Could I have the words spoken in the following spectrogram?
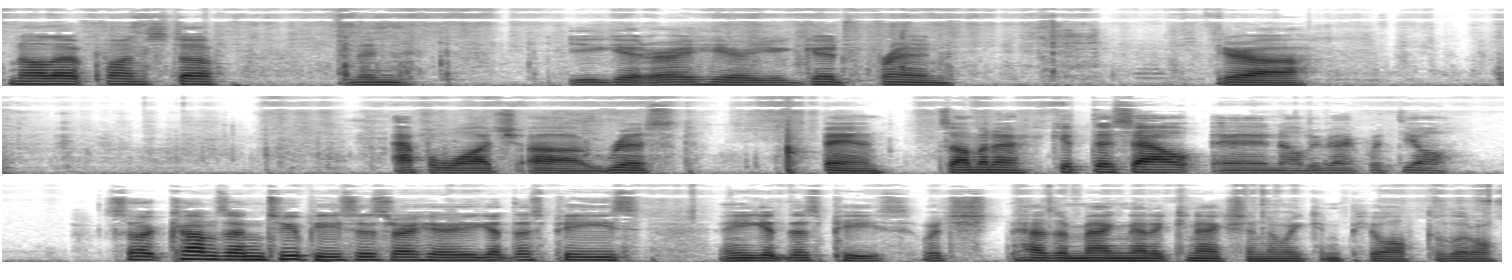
and all that fun stuff. And then you get right here, your good friend, your uh, Apple Watch uh, wrist band. So I'm going to get this out and I'll be back with y'all. So it comes in two pieces right here. You get this piece and you get this piece, which has a magnetic connection, and we can peel off the little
